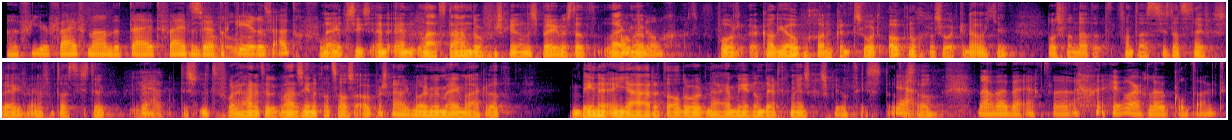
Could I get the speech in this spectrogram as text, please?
eh, vier, vijf maanden tijd 35 Zoveel keer is uitgevoerd. Nee, precies. En, en laat staan door verschillende spelers. Dat lijkt ook me nog. voor eh, Calliope gewoon een soort, ook nog een soort cadeautje. Los van dat het fantastisch is dat ze het heeft geschreven en een fantastisch stuk. ja. Het is voor haar natuurlijk waanzinnig. Dat zal ze ook waarschijnlijk nooit meer meemaken. Dat binnen een jaar het al door nou ja, meer dan 30 mensen gespeeld is. Dat Ja. is wel... Nou, we hebben echt eh, heel erg leuk contact.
